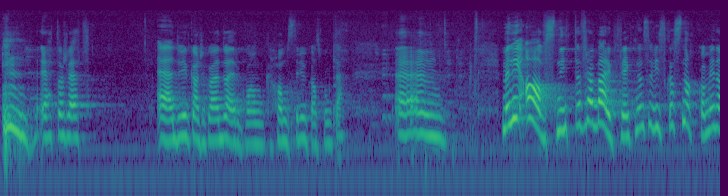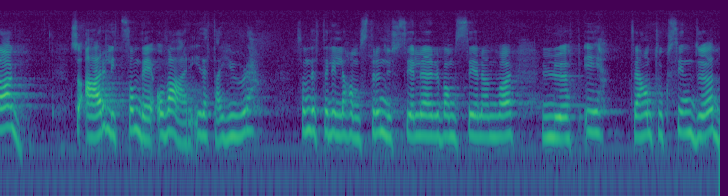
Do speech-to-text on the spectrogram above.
Rett og slett. Eh, du vil kanskje ikke være dverghamster i utgangspunktet. Eh, men i avsnittet fra bergprekenen som vi skal snakke om i dag, så er det litt som det å være i dette hjulet. Som dette lille hamsteret Nussi eller Bamsi eller han var, løp i til han tok sin død.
